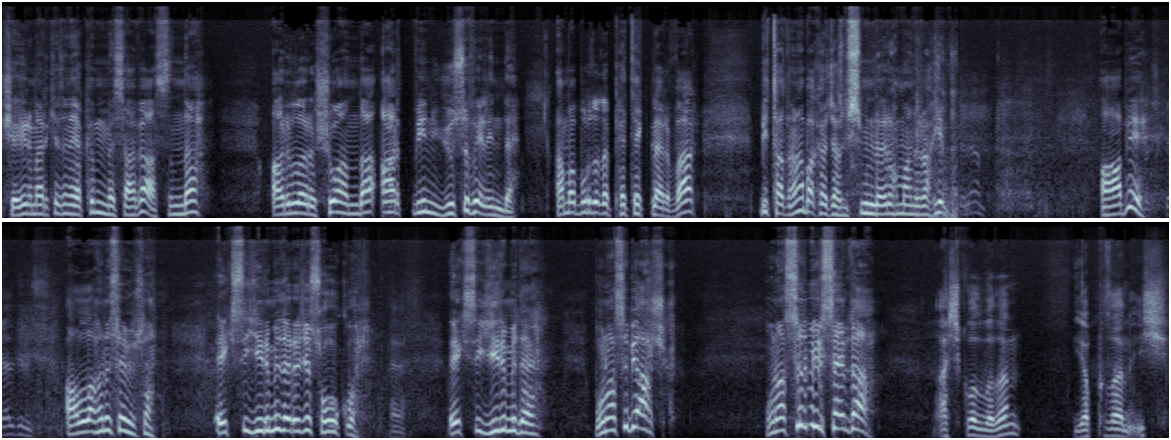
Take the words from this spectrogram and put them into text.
şehir merkezine yakın bir mesafe aslında arıları şu anda Artvin Yusuf elinde. Ama burada da petekler var. Bir tadına bakacağız. Bismillahirrahmanirrahim. Abi Geldiniz. Allah'ını seviyorsan. Eksi 20 derece soğuk var. Evet. Eksi 20'de. Bu nasıl bir aşk? Bu nasıl bir sevda? Aşk olmadan yapılan iş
